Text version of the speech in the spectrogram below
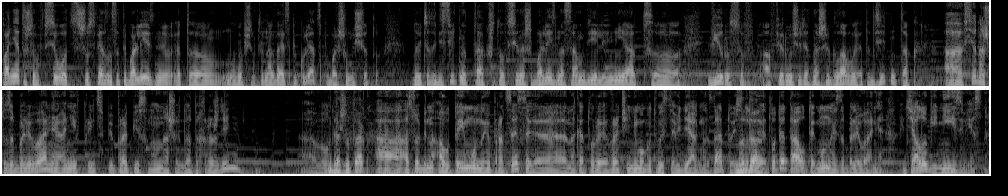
Понятно, что все, вот, что связано с этой болезнью, это, ну, в общем-то, иногда спекуляция, по большому счету. Но ведь это действительно так, что все наши болезни на самом деле не от э, вирусов, а в первую очередь от нашей головы. Это действительно так? А все наши заболевания, они, в принципе, прописаны в наших датах рождения. А, вот. Даже так? А, особенно аутоиммунные процессы, э, на которые врачи не могут выставить диагноз, да, то есть ну, вот, да. говорят, вот это аутоиммунное заболевание, этиология неизвестна,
